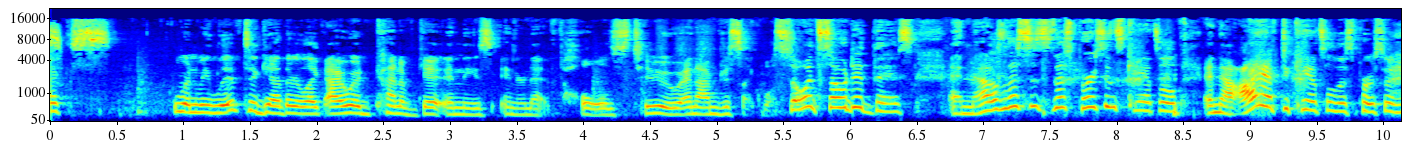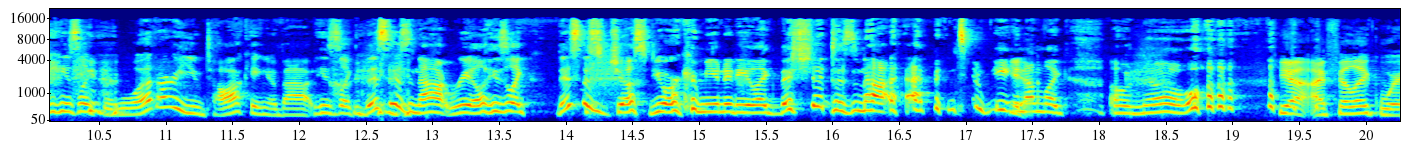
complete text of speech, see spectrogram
ex, when we lived together, like I would kind of get in these internet holes too, and I'm just like, well, so and so did this, and now this is this person's canceled, and now I have to cancel this person. And he's like, what are you talking about? He's like, this is not real. He's like, this is just your community. Like this shit does not happen to me. And I'm like, oh no. yeah, I feel like we're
